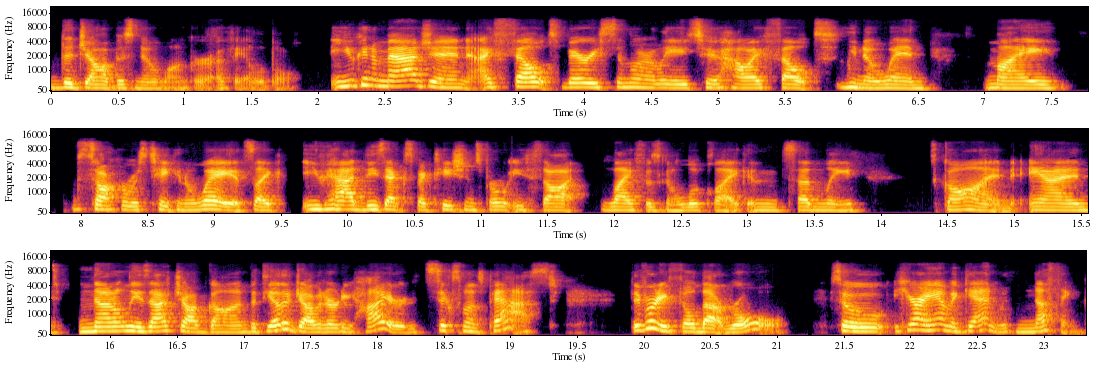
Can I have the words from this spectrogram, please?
the job is no longer available. You can imagine I felt very similarly to how I felt, you know, when my soccer was taken away. It's like you had these expectations for what you thought life was going to look like, and suddenly it's gone. And not only is that job gone, but the other job had already hired six months past. They've already filled that role. So here I am again with nothing.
